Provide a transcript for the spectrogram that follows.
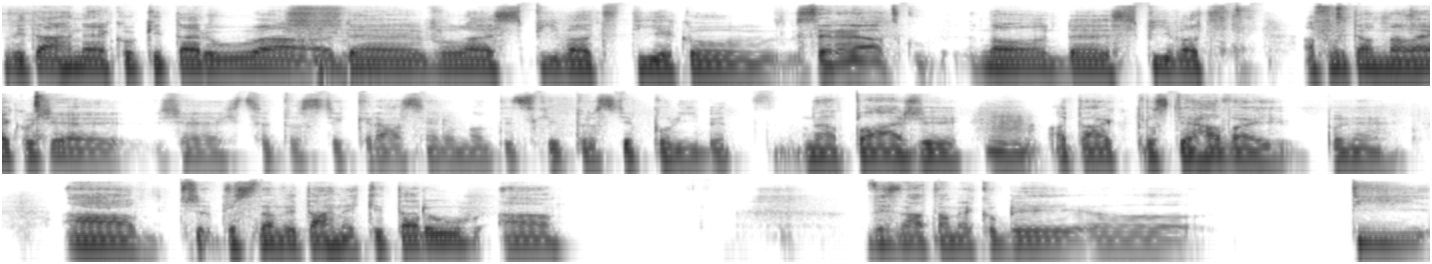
vytáhne jako kytaru a jde, vole, zpívat tý jako, Serenátku. no, jde zpívat a furt tam mele, jako, že, že chce prostě krásně romanticky prostě políbit na pláži Mm. a tak prostě Havaj plně. A prostě tam vytáhne kytaru a vyzná tam jakoby uh, tý,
